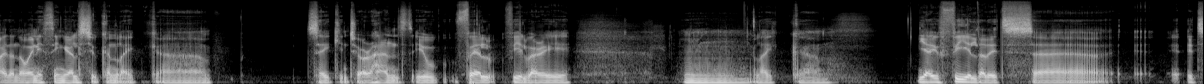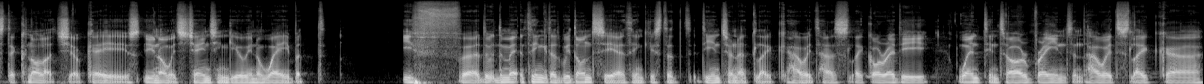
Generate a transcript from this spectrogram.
I don't know anything else you can like uh, take into your hand, you feel feel very mm, like um, yeah, you feel that it's uh, it's technology. Okay, you, know it's changing you in a way, but if uh, the, the thing that we don't see, I think, is that the internet, like how it has like already went into our brains and how it's like. Uh,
